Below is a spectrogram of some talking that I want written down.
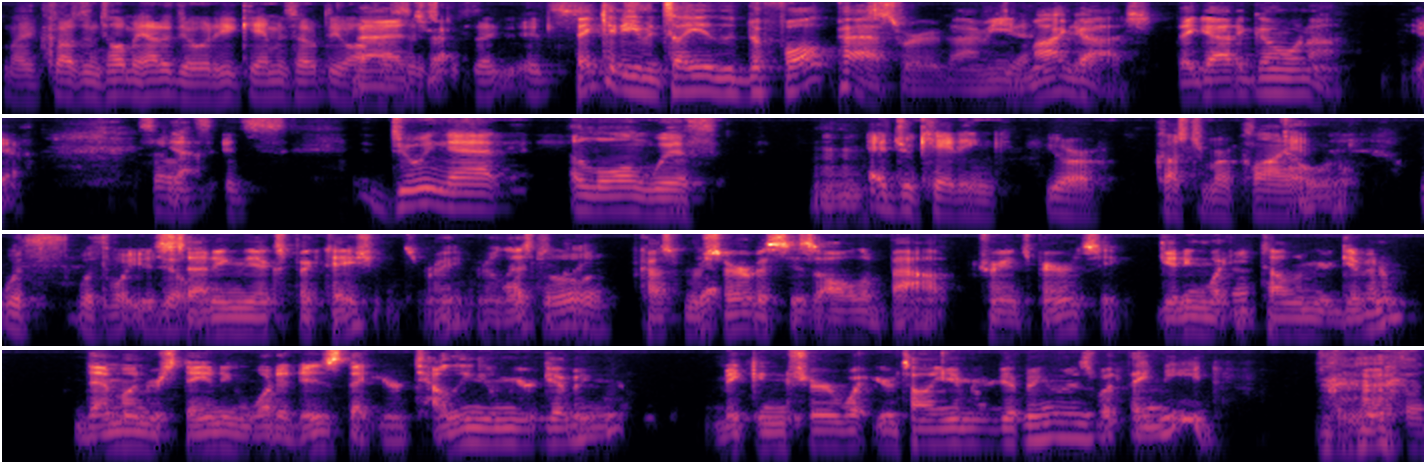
My cousin told me how to do it. He came and set up the office. That's It's, They can even tell you the default password. I mean, Yeah. my gosh, they got it going on. Yeah. So yeah. it's it's doing that along with Mhm. educating your customer client Total. with with what you're doing. Setting the expectations, right? Realistically, Absolutely. customer service is all about transparency, getting what you tell them you're giving them, them understanding what it is that you're telling them you're giving them, making sure what you're telling them you're giving them is what they need. exactly.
